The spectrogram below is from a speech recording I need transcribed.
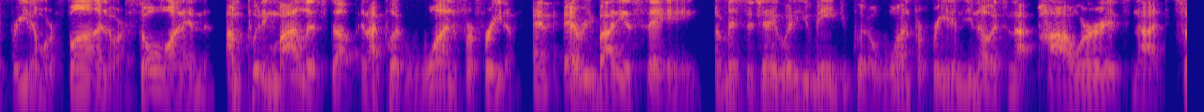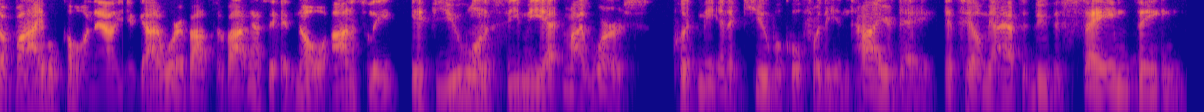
freedom or fun or so on? And I'm putting my list up and I put one for freedom. And everybody is saying, uh, Mr. J, what do you mean? You put a one for freedom? You know, it's not power. It's not survival. Come on now. You got to worry about surviving. I said, no, honestly, if you want to see me at my worst, put me in a cubicle for the entire day and tell me I have to do the same thing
